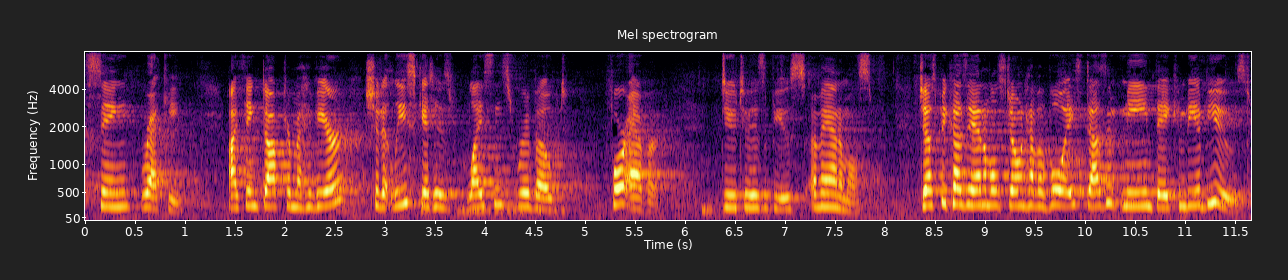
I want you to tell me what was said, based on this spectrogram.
Singh Rekhi. I think Dr. Mahavir should at least get his license revoked forever due to his abuse of animals. Just because animals don't have a voice doesn't mean they can be abused.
